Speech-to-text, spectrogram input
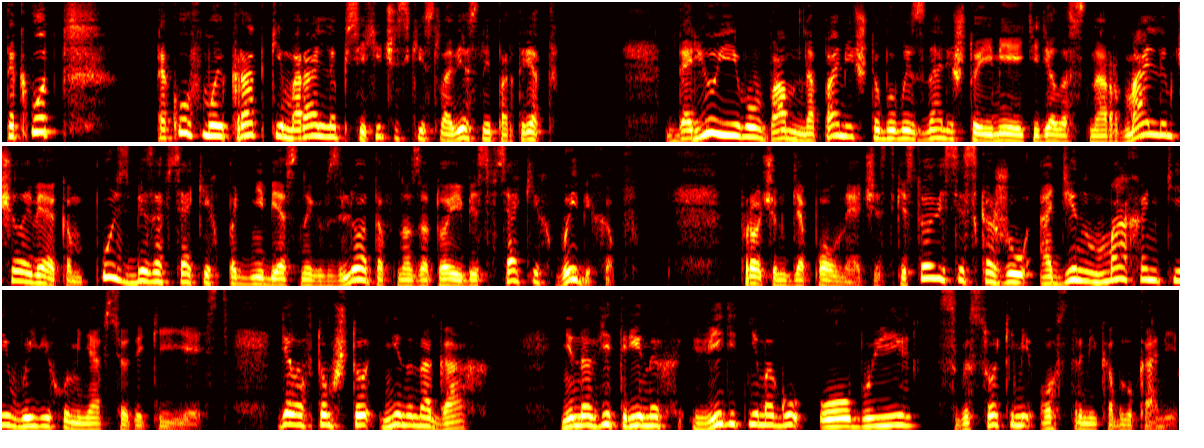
Так вот, таков мой краткий морально-психический словесный портрет. Дарю его вам на память, чтобы вы знали, что имеете дело с нормальным человеком, пусть безо всяких поднебесных взлетов, но зато и без всяких выбихов. Впрочем, для полной очистки совести скажу, один махонький вывих у меня все-таки есть. Дело в том, что ни на ногах, ни на витринах видеть не могу обуви с высокими острыми каблуками.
